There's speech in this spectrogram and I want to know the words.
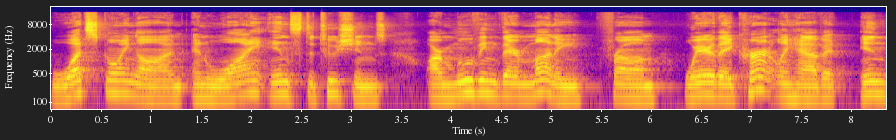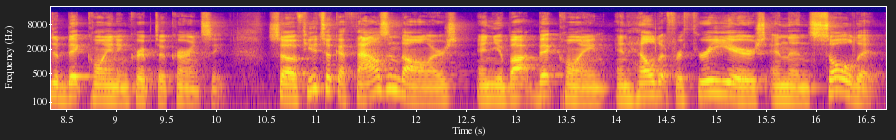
what's going on and why institutions are moving their money from where they currently have it into Bitcoin and cryptocurrency. So if you took $1,000 and you bought Bitcoin and held it for three years and then sold it,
